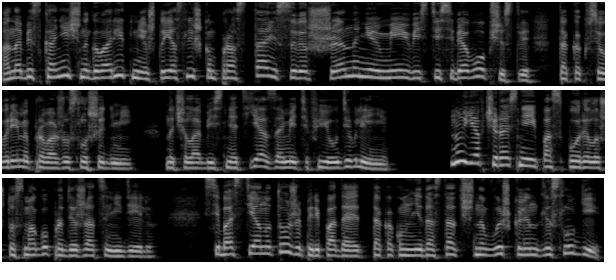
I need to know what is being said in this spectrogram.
Она бесконечно говорит мне, что я слишком проста и совершенно не умею вести себя в обществе, так как все время провожу с лошадьми», — начала объяснять я, заметив ее удивление. «Ну, я вчера с ней поспорила, что смогу продержаться неделю. Себастьяну тоже перепадает, так как он недостаточно вышкален для слуги,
